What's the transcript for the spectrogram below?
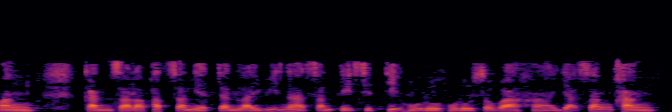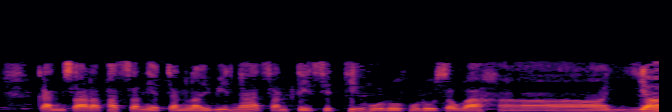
มัง กันสารพัสเนจันไลวินาศสันติสิทธิหูรูหูรุสวาหายะสังขัง กันสารพัสเนจันไลวินาศสันติสิทธิหูรูหูรุสวาหายะ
